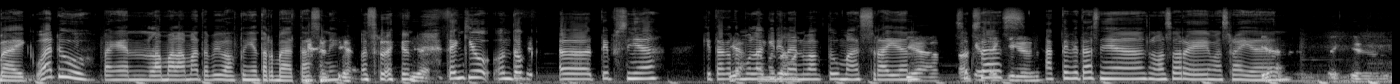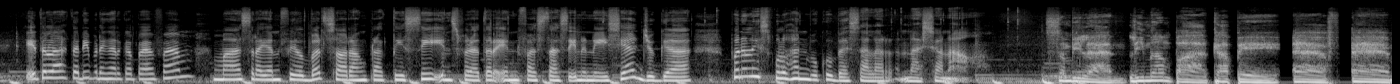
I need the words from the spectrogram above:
baik. Waduh, pengen lama-lama tapi waktunya terbatas nih, Mas Ryan. Yeah. Thank you untuk uh, tipsnya. Kita ketemu ya, lagi sama -sama. di lain waktu Mas Ryan. Ya, Sukses okay, aktivitasnya. Selamat sore Mas Ryan. Ya, thank you. Itulah tadi pendengar KPFM Mas Ryan Filbert seorang praktisi inspirator investasi Indonesia juga penulis puluhan buku bestseller nasional. 954 KPFM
